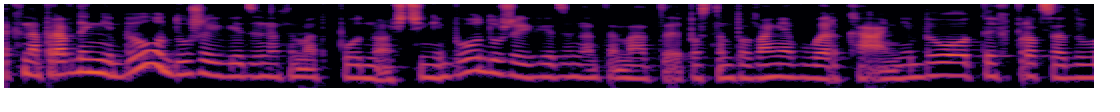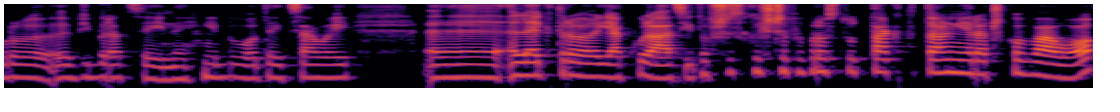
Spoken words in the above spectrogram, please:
tak naprawdę nie było dużej wiedzy na temat płodności, nie było dużej wiedzy na temat postępowania WRK, nie było tych procedur wibracyjnych, nie było tej całej e, elektroejakulacji. To wszystko jeszcze po prostu tak totalnie raczkowało,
